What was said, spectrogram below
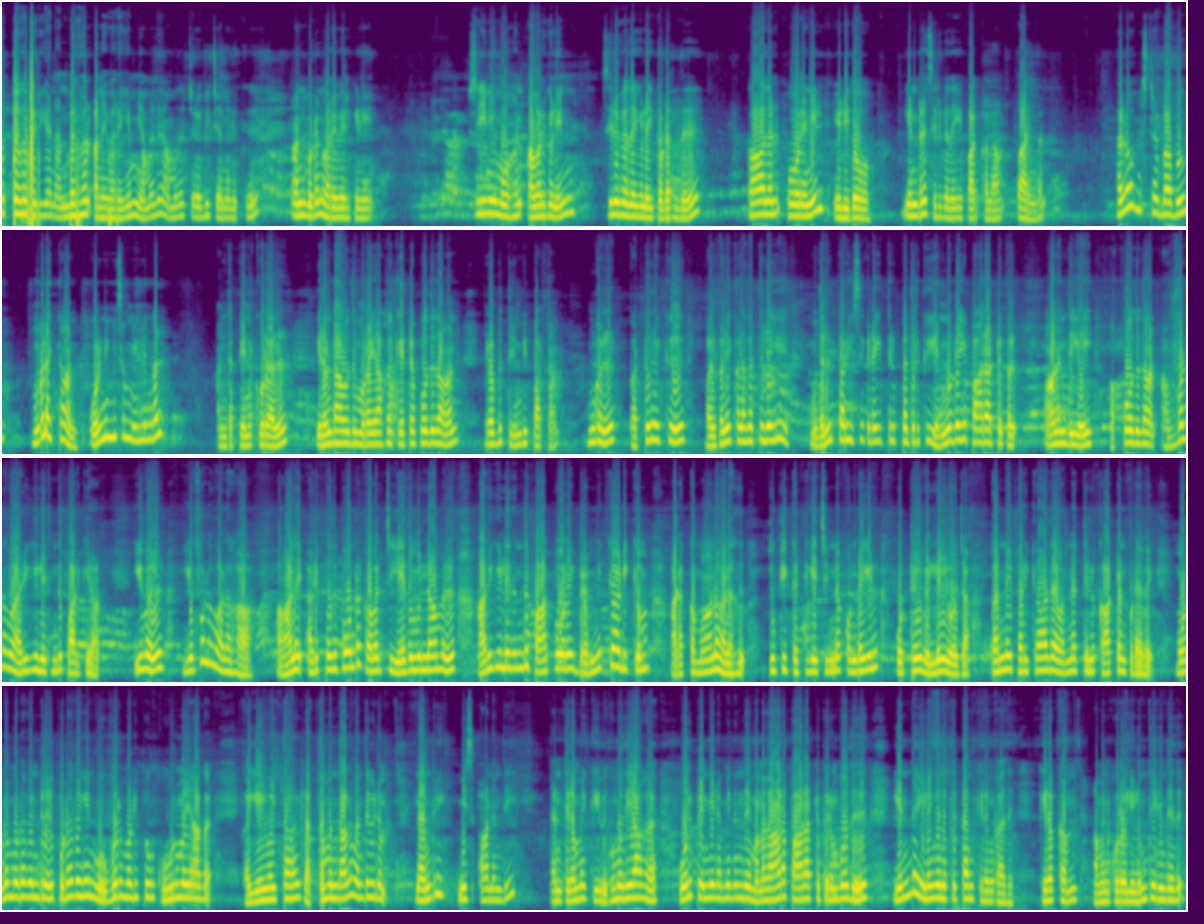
புத்தக பிரிய நண்பர்கள் அனைவரையும் எமது அமுதச்சுரபி சேனலுக்கு அன்புடன் வரவேற்கிறேன். சீனி மோகன் அவர்களின் சிறுகதைகளைத் தொடர்ந்து காதல் போரெனில் எளிதோ என்ற சிறுகதையை பார்க்கலாம். பாருங்கள். Hello mister Babu. உங்களைத்தான் ஒரு நிமிஷம் நில்லுங்கள். அந்த பெண் குரல் இரண்டாவது முறையாக கேட்டபோதுதான் பிரபு திரும்பி பார்த்தான். உங்கள் கட்டுரைக்கு பல்கலைக்கழகத்திலேயே முதல் பரிசு கிடைத்திருப்பதற்கு என்னுடைய பாராட்டுகள். ஆனந்தியை அப்போதுதான் அவ்வளவு அருகிலிருந்து பார்க்கிறான். இவள் எவ்வளவு அழகா! ஆளை அடிப்பது போன்ற கவர்ச்சி ஏதுமில்லாமல் அருகிலிருந்து பார்ப்போரை பிரமிக்க அடிக்கும் அடக்கமான அழகு. தூக்கி கட்டிய சின்ன கொண்டையில் ஒற்றை வெள்ளை ரோஜா கண்ணை பறிக்காத வண்ணத்தில் காட்டன் புடவை முடமுடவென்று புடவையின் ஒவ்வொரு மடிப்பும் கூர்மையாக கையை வைத்தால் ரத்தம் வந்தாலும் வந்துவிடும். நன்றி மிஸ் ஆனந்தி. தன் திறமைக்கு வெகுமதியாக ஒரு பெண்ணிடமிருந்து மனதார பாராட்டு பெறும்போது எந்த இளைஞனுக்குத்தான் கிறங்காது. கிறக்கம் அவன் குரலிலும் தெரிந்தது.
